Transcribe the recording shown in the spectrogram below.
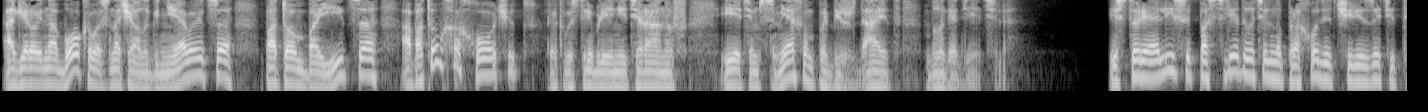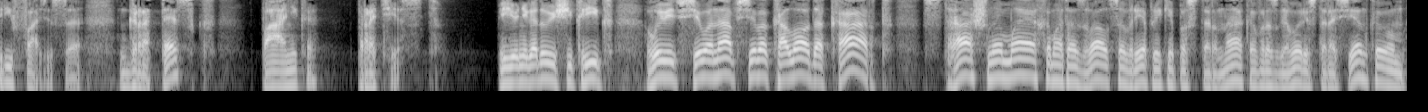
А герой Набокова сначала гневается, потом боится, а потом хохочет, как в истреблении тиранов, и этим смехом побеждает благодетеля. История Алисы последовательно проходит через эти три фазиса — гротеск, паника — протест. Ее негодующий крик «Вы ведь всего-навсего колода карт!» страшным эхом отозвался в реплике Пастернака в разговоре с Тарасенковым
